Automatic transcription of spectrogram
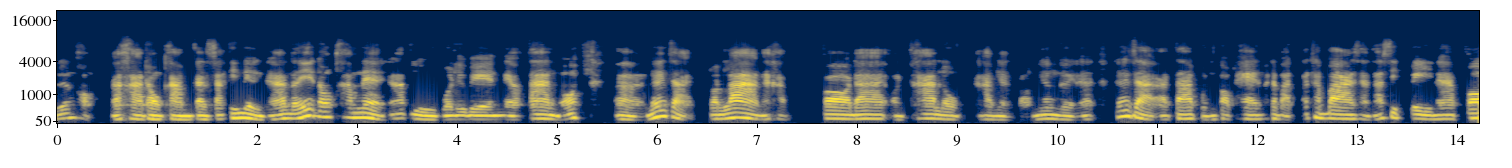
เรื่องของราคาทองคำกันสักที่หนึ่งนะตอนนี้ทองคำเนี่ยนะครับอยู่บริเวณแนวต้านเนาะอ่าเนื่องจากดอลลาร์นะครับ ก็ได้อ่อนค่าลงนะครับอย่างต่อเนื่องเลยนะ เนื่องจากอัตราผลตอบแทนพันธบัตรรัฐบาลสถานะ10 ปีนะครับ ก็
